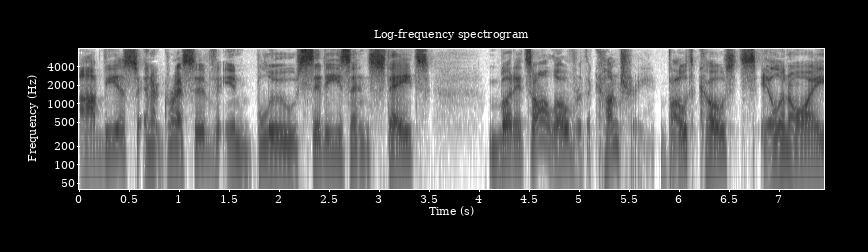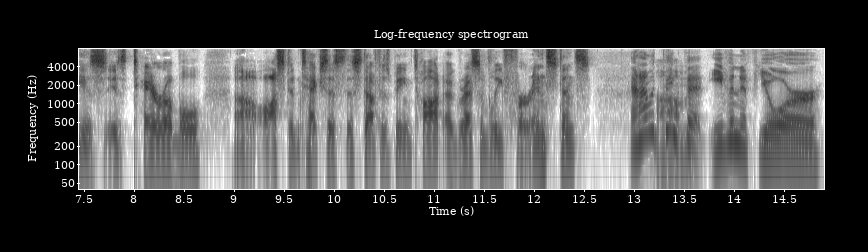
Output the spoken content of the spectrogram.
obvious and aggressive in blue cities and states but it's all over the country. Both coasts. Illinois is is terrible. Uh, Austin, Texas, this stuff is being taught aggressively. For instance, And I would think Um, that even if you're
